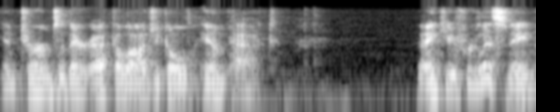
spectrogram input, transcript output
in terms of their ecological impact. Thank you for listening.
